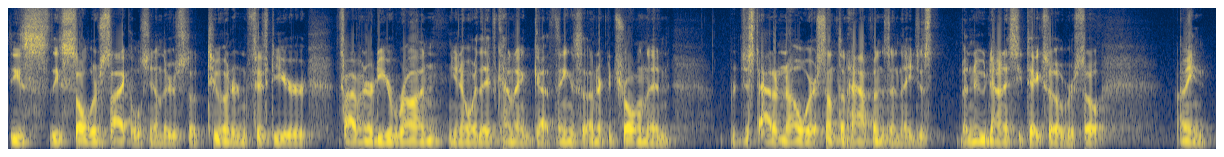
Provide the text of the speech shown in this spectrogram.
these these solar cycles. You know, there's a 250 year, 500 year run. You know, where they've kind of got things under control, and then just out of nowhere something happens, and they just a new dynasty takes over. So, I mean,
